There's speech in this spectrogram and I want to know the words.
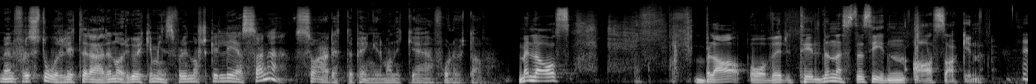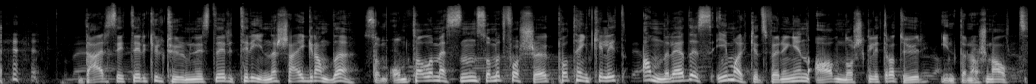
men for det store litterære Norge, og ikke minst for de norske leserne, så er dette penger man ikke får noe ut av. Men la oss bla over til den neste siden av saken. Der sitter kulturminister Trine Skei Grande, som omtaler messen som et forsøk på å tenke litt annerledes i markedsføringen av norsk litteratur internasjonalt.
